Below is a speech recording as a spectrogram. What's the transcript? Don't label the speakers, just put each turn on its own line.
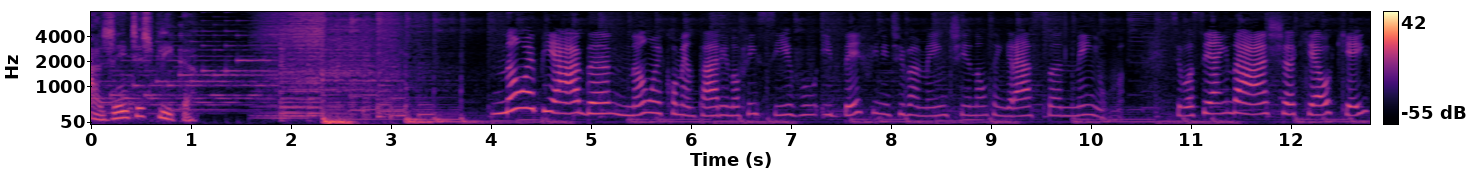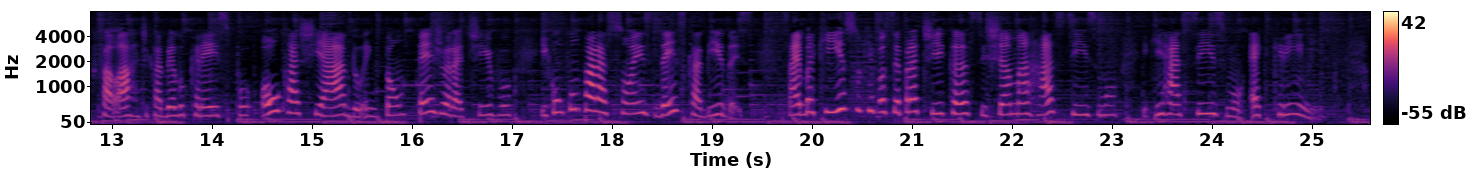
A gente explica.
Não é piada, não é comentário inofensivo e definitivamente não tem graça nenhuma. Se você ainda acha que é ok falar de cabelo crespo ou cacheado em tom pejorativo e com comparações descabidas, saiba que isso que você pratica se chama racismo e que racismo é crime.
